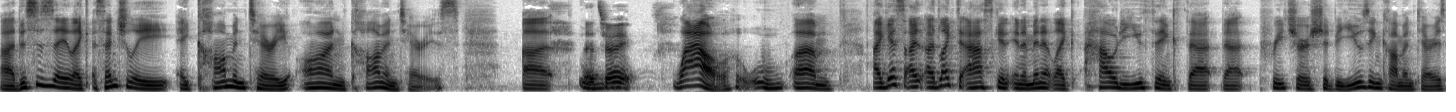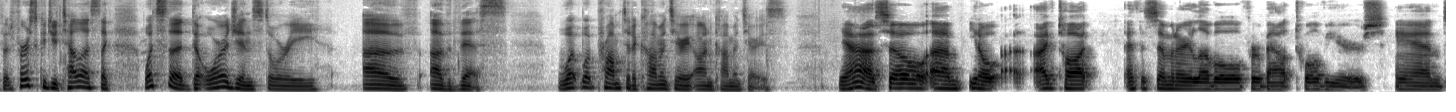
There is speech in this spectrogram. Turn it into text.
Uh, this is a like essentially a commentary on commentaries. Uh, That's right. Wow. Um, I guess I, would like to ask in, in a minute, like, how do you think that that preachers should be using commentaries? But first, could you tell us, like, what's the the origin story of of this? What what prompted a commentary on commentaries? Yeah, so um, you know, I've taught at the seminary level for about 12 years. And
